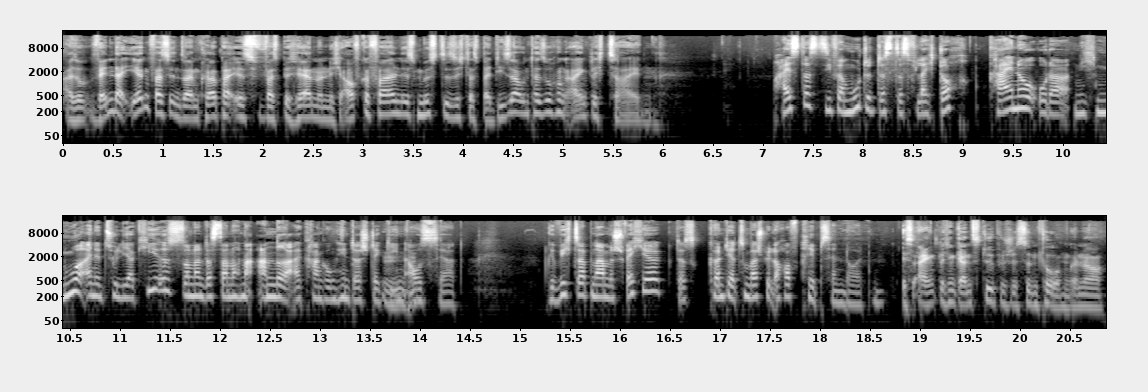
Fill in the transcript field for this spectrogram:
Also wenn da irgendwas in seinem Körper ist, was bisher noch nicht aufgefallen ist, müsste sich das bei dieser Untersuchung eigentlich zeigen. Heißt das, sie vermutet, dass das vielleicht doch keine oder nicht nur eine Zöliakie ist, sondern dass da noch eine andere Erkrankung hintersteckt, die mhm. ihn auszehrt? Gewichtsabnahme, Schwäche, das könnte ja zum Beispiel auch auf Krebs hindeuten. Ist eigentlich ein ganz typisches Symptom, genau.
